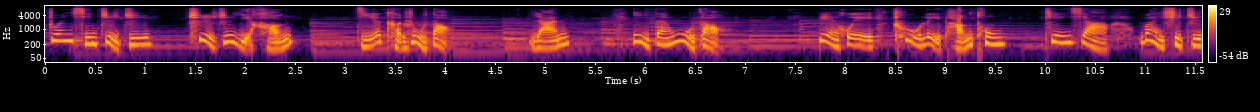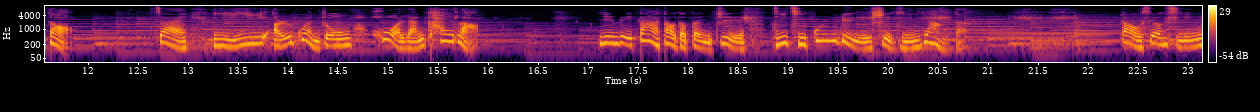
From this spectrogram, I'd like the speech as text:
专心致之，持之以恒，皆可入道。然，一旦悟道，便会触类旁通，天下万事之道，在以一而贯中豁然开朗。因为大道的本质及其规律是一样的，道相行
